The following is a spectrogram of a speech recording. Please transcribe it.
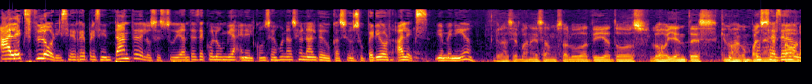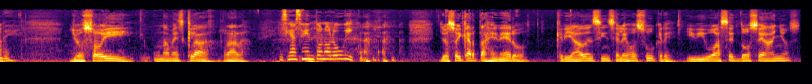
Alex Flores es representante de los estudiantes de Colombia en el Consejo Nacional de Educación Superior. Alex, bienvenido. Gracias, Vanessa. Un saludo a ti y a todos los oyentes que nos acompañan. ¿Usted de dónde? Yo soy una mezcla rara. Ese acento no lo ubico. Yo soy cartagenero, criado en Cincelejo, Sucre, y vivo hace 12 años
